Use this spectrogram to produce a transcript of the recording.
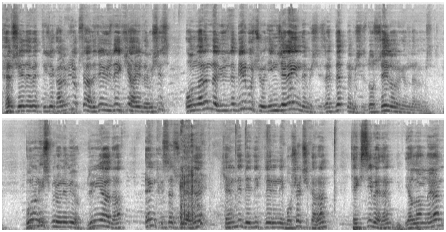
her şeye de evet diyecek halimiz yok. Sadece yüzde iki hayır demişiz. Onların da yüzde bir buçuğu inceleyin demişiz. Reddetmemişiz. Dosyayı doğru göndermemişiz. Bunun hiçbir önemi yok. Dünyada en kısa sürede kendi dediklerini boşa çıkaran, tekzip eden, yalanlayan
